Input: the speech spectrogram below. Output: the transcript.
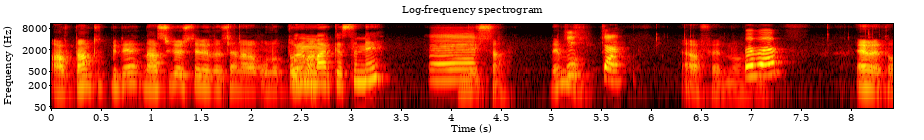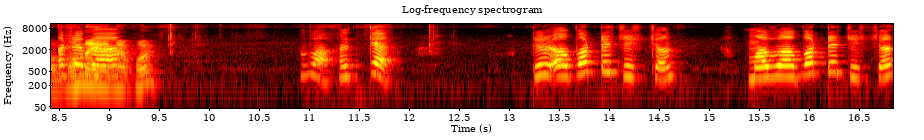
Alttan tut bir de. Nasıl gösteriyordun sen araba unuttun Bunun mu? markası ne? Nissan. Değil mi? oğlum? Cidden. Aferin oğlum. Baba. Evet oğlum onu da Acaba- yerine koy. Baba bekle. Bir abartı çizsen. Mavi abartı çizsen.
